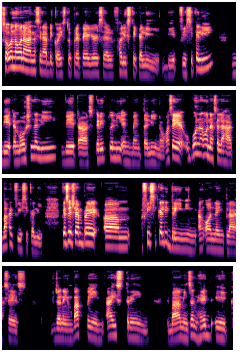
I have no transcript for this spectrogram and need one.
So, unang-una nga na sinabi ko is to prepare yourself holistically, be it physically, be it emotionally, be it uh, spiritually and mentally, no? Kasi unang-una sa lahat, bakit physically? Kasi syempre, um, physically draining ang online classes. Diyan na yung back pain, eye strain, 'di ba? Minsan headache,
